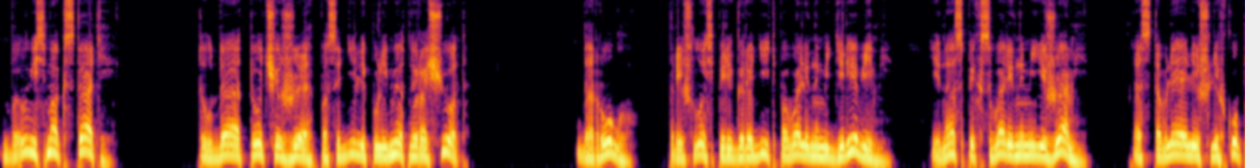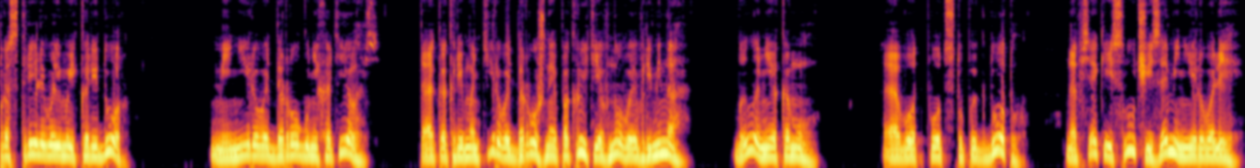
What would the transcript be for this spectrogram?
был весьма кстати. Туда тотчас же посадили пулеметный расчет. Дорогу пришлось перегородить поваленными деревьями и наспех сваренными ежами, оставляя лишь легко простреливаемый коридор. Минировать дорогу не хотелось, так как ремонтировать дорожное покрытие в новые времена было некому. А вот подступы к доту на всякий случай заминировали.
